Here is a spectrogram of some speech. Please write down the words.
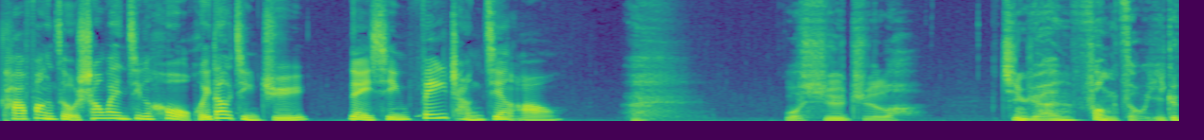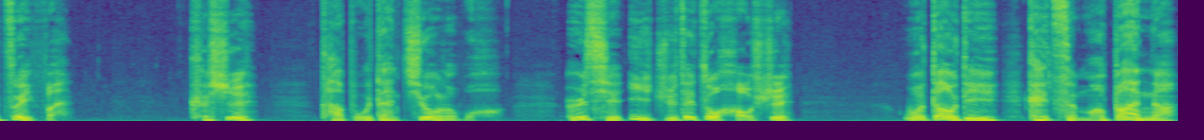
他放走尚万进后，回到警局。内心非常煎熬。唉，我失职了，竟然放走一个罪犯。可是他不但救了我，而且一直在做好事。我到底该怎么办呢？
